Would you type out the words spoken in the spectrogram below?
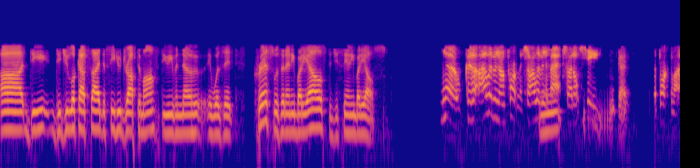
Uh, do you, did you look outside to see who dropped him off? Do you even know who? It was it Chris? Was it anybody else? Did you see anybody else? No, because I live in an apartment, so I live in Mm. the back, so I don't see Okay. the parking lot.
